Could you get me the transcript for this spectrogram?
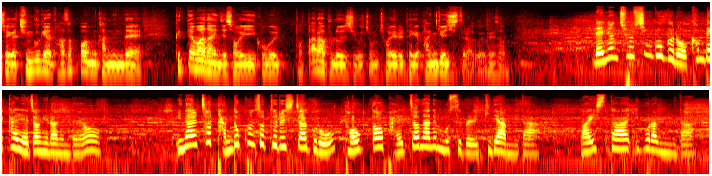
저희가 중국에 한 다섯 번 갔는데 그때마다 이제 저희 곡을 더 따라 불러주시고 좀 저희를 되게 반겨주시더라고요. 그래서 내년 초 신곡으로 컴백할 예정이라는데요. 이날 첫 단독 콘서트를 시작으로 더욱더 발전하는 모습을 기대합니다. 마이스타 이보람입니다.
